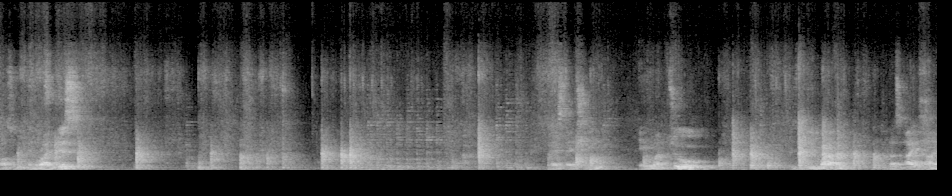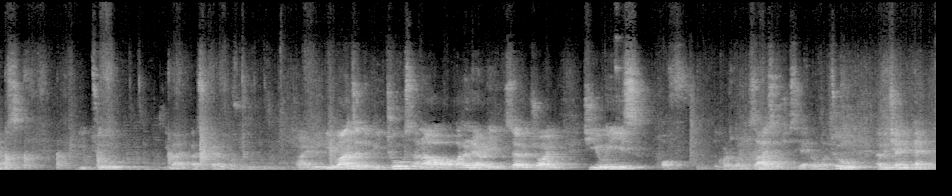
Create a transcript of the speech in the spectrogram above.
Also, we can write this. The ones and the B2s are now our ordinary self-adjoint GUEs of the corresponding size, which is here n over 2, uh, which are independent.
